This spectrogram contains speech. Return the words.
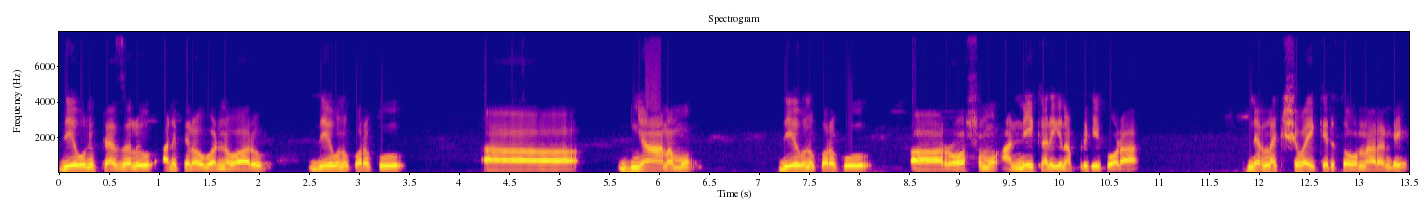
దేవుని ప్రజలు అని పిలువబడిన వారు దేవుని కొరకు జ్ఞానము దేవుని కొరకు రోషము అన్నీ కలిగినప్పటికీ కూడా నిర్లక్ష్య వైఖరితో ఉన్నారండి.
